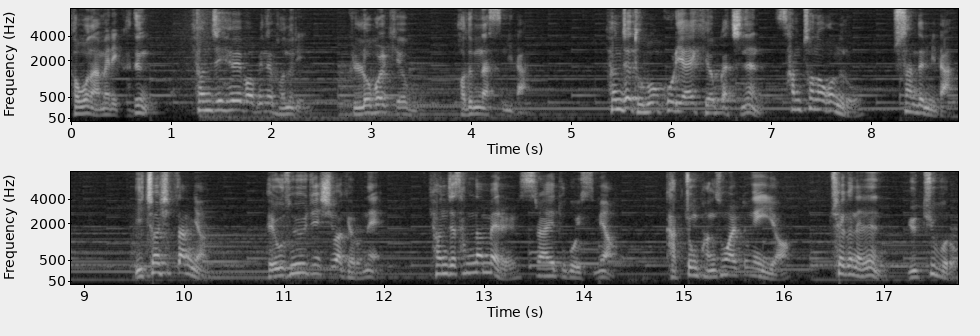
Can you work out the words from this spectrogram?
더본 아메리카 등 현지 해외 법인을 거느린 글로벌 기업으로 거듭났습니다. 현재 더본 코리아의 기업 가치는 3천억 원으로 추산됩니다. 2013년 배우 소유진 씨와 결혼해 현재 3남매를 슬하에 두고 있으며 각종 방송 활동에 이어 최근에는 유튜브로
